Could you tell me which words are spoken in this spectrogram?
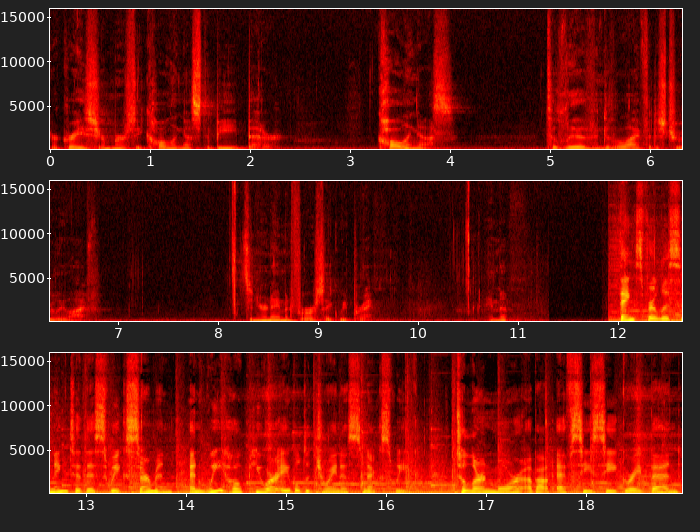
your grace, your mercy, calling us to be better, calling us to live into the life that is truly life. It's in your name and for our sake we pray. Amen. Thanks for listening to this week's sermon, and we hope you are able to join us next week. To learn more about FCC Great Bend,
